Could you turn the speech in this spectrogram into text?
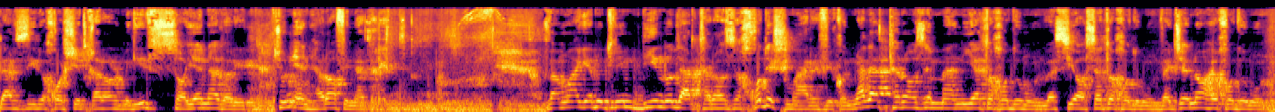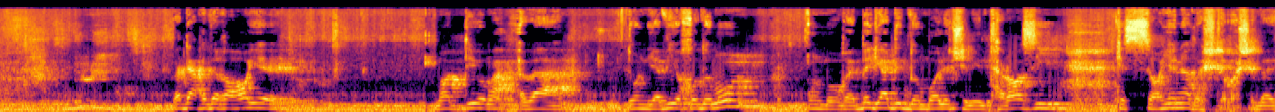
در زیر خورشید قرار می‌گیرید سایه ندارید. چون انحرافی ندارید. و ما اگر بتونیم دین رو در تراز خودش معرفی کنیم نه در تراز منیت خودمون و سیاست خودمون و جناح خودمون و دقدقه های مادی و, و دنیوی خودمون اون موقع بگردید دنبال چنین ترازی که سایه نداشته باشه و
